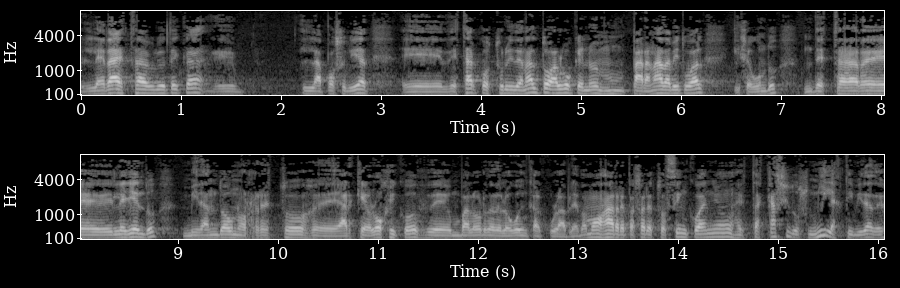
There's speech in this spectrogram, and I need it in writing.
le da a esta biblioteca la posibilidad eh, de estar construida en alto, algo que no es para nada habitual, y segundo, de estar eh, leyendo, mirando a unos restos eh, arqueológicos de un valor desde luego incalculable. Vamos a repasar estos cinco años, estas casi dos mil actividades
